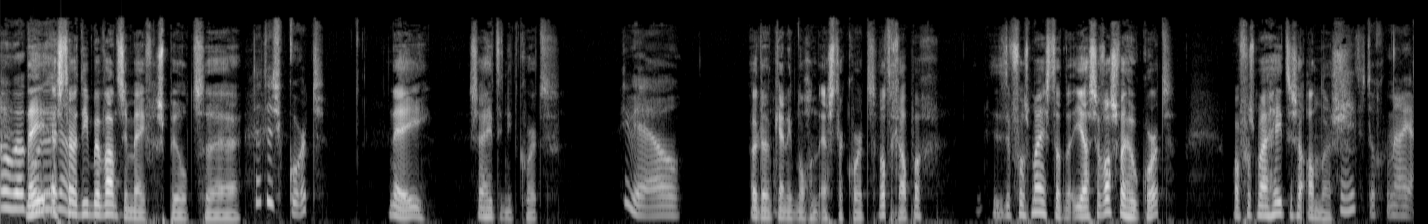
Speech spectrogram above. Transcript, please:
Oh, welke Nee, Esther dan? die bij Waanzin mee heeft gespeeld. Dat is kort. nee, zij heette niet Kort. Jawel. Oh, dan ken ik nog een Esther Kort. Wat grappig. Volgens mij is dat... Ja, ze was wel heel kort. Maar volgens mij heette ze anders. Heet het toch? Nou ja.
